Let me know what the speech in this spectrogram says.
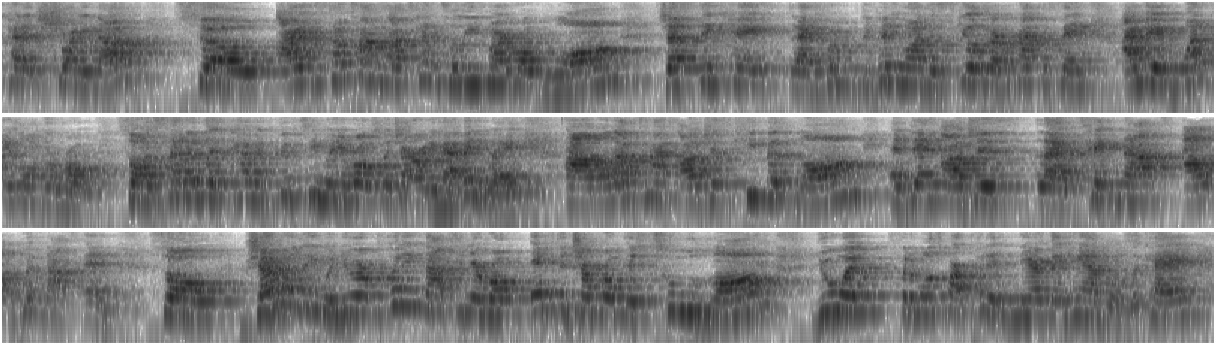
cut it short enough. So I sometimes I tend to leave my rope long just in case, like if I'm depending on the skills that I'm practicing, I may want a longer rope. So instead of like having 15 million ropes, which I already have anyway, um, a lot of times I'll just keep it long and then I'll just like take knots out and put knots in. So generally, when you're putting knots in your rope, if the jump rope is too long, you would, for the most part, put it near the handles, okay?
